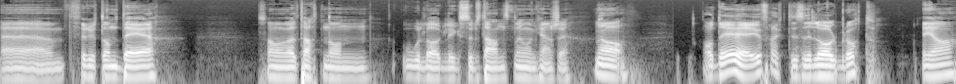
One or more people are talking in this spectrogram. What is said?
Eh, förutom det så har man väl tagit någon olaglig substans någon gång kanske. Ja. Och det är ju faktiskt ett lagbrott. Ja.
